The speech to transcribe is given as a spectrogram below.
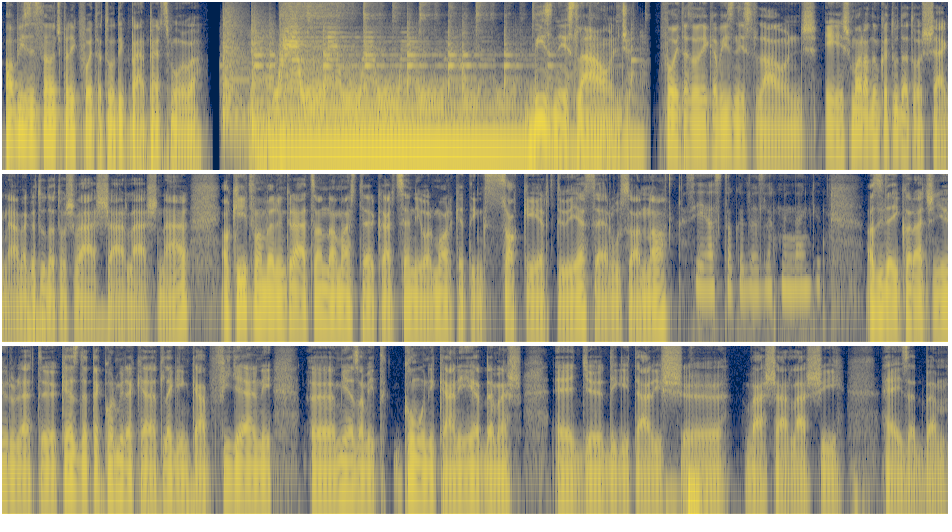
A Business Lounge pedig folytatódik pár perc múlva. Business Lounge. Folytatódik a Business Lounge, és maradunk a tudatosságnál, meg a tudatos vásárlásnál. Aki itt van velünk, Rácz Anna, a Mastercard Senior Marketing szakértője. Szervusz Anna! Sziasztok, üdvözlök mindenkit! Az idei karácsonyi őrület kezdetekor mire kellett leginkább figyelni? Mi az, amit kommunikálni érdemes egy digitális vásárlási helyzetben?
